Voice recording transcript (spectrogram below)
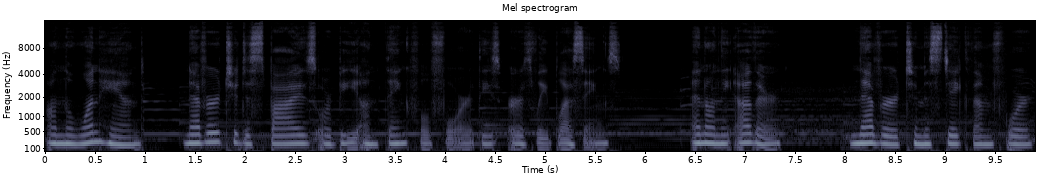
on the one hand, never to despise or be unthankful for these earthly blessings, and on the other, never to mistake them for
